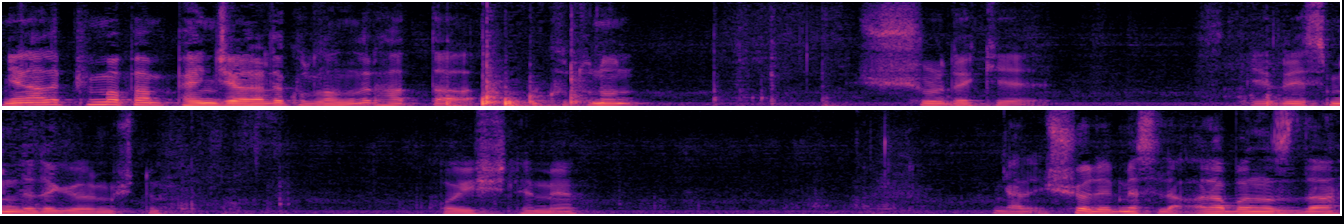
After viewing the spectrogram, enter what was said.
genelde pimapen pencerelerde kullanılır. Hatta kutunun şuradaki bir resminde de görmüştüm. O işlemi. Yani şöyle mesela arabanızda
